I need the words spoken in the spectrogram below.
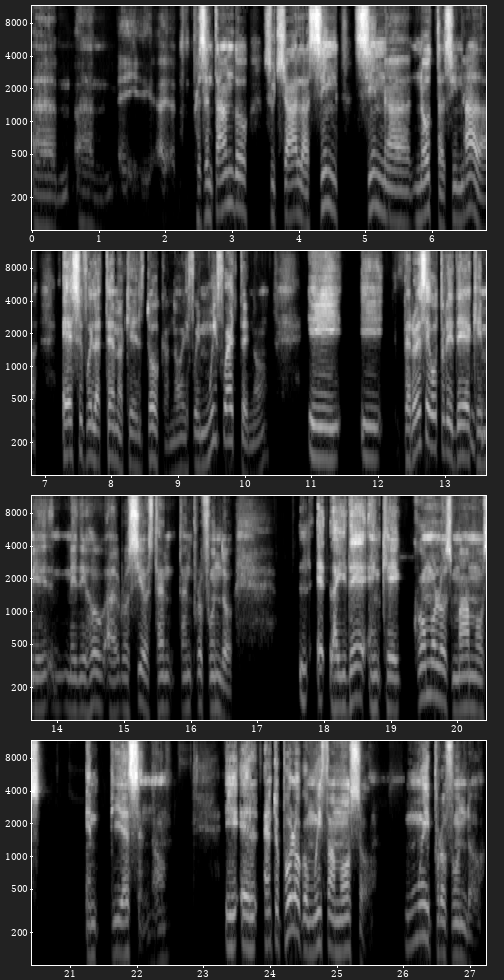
um, um, presentando su charla sin, sin uh, notas, sin nada. Ese fue el tema que él toca, ¿no? Y fue muy fuerte, ¿no? Y, y pero esa otra idea que me, me dijo uh, Rocío es tan, tan profundo. Eh, la idea en que cómo los mamos empiezan, ¿no? Y el antropólogo muy famoso, muy profundo,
